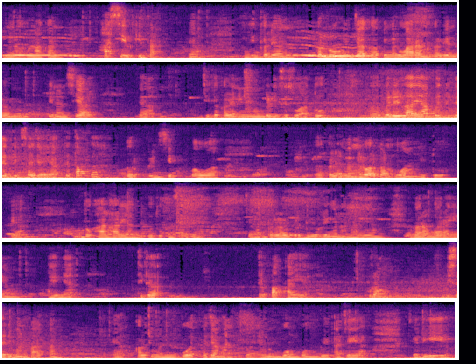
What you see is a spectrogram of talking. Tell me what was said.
menyalahgunakan hasil kita mungkin kalian perlu menjaga pengeluaran kalian dalam finansial ya. Jika kalian ingin membeli sesuatu uh, belilah yang penting-penting saja ya. Tetaplah berprinsip bahwa uh, kalian mengeluarkan uang itu ya untuk hal-hal yang dibutuhkan saja. Jangan terlalu tergiur dengan hal-hal yang barang-barang yang akhirnya tidak terpakai ya. Kurang bisa dimanfaatkan ya. Kalau cuma buat pajangan itu hanya membuang-buang duit aja ya. Jadi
